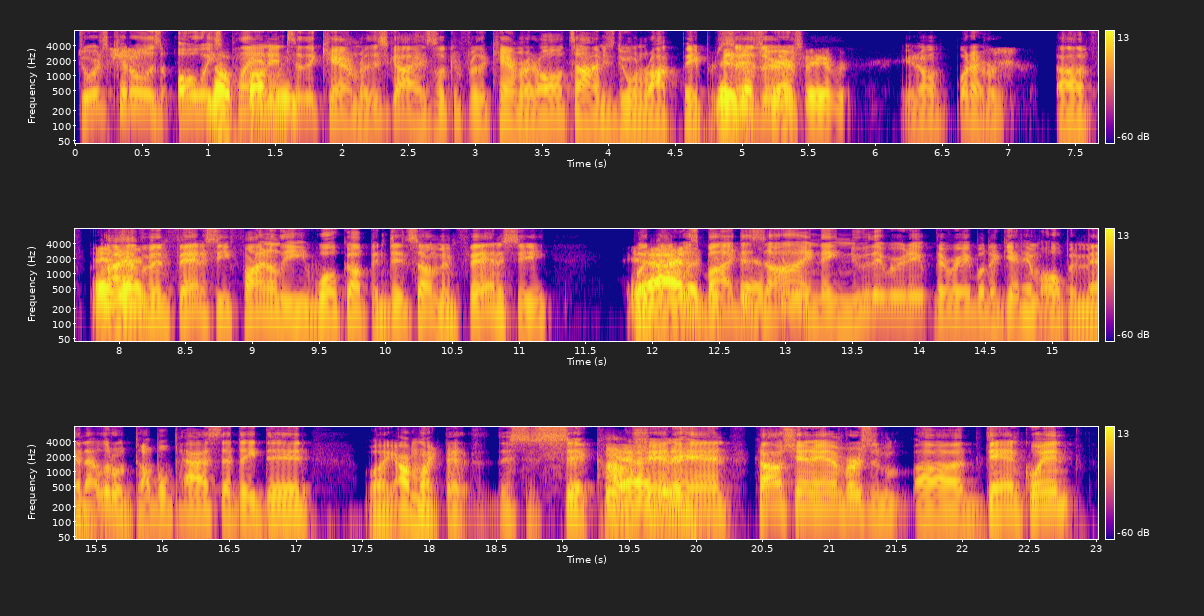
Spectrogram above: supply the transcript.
George Kittle is always No playing into the camera. This guy is looking for the camera at all times. He's doing rock paper He's a fan scissors. favorite. You know, whatever. Uh, I have him in fantasy. Finally, he woke up and did something in fantasy. But Yeah, that was by design. They knew they were they were able to get him open, man. That little double pass that they did, like I'm like that. This is sick. Kyle Yeah, Shanahan, Kyle Shanahan versus uh, Dan Quinn.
